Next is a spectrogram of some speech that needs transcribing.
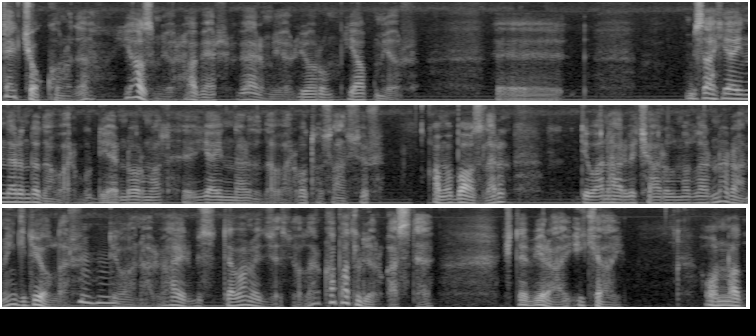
pek çok konuda yazmıyor, haber vermiyor, yorum yapmıyor. E, Mizah yayınlarında da var bu. Diğer normal e, yayınlarda da var. Otosansür. Ama bazıları divan harbe çağrılmalarına rağmen gidiyorlar hı hı. divan harbe. Hayır biz devam edeceğiz diyorlar. Kapatılıyor gazete. işte bir ay, iki ay onun adı,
